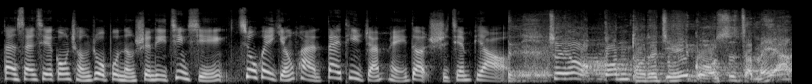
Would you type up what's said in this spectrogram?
但三些工程若不能顺利进行，就会延缓代替燃煤的时间表。最后公投的结果是怎么样，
